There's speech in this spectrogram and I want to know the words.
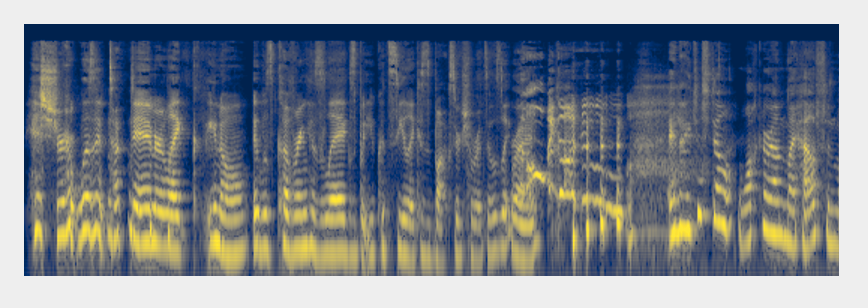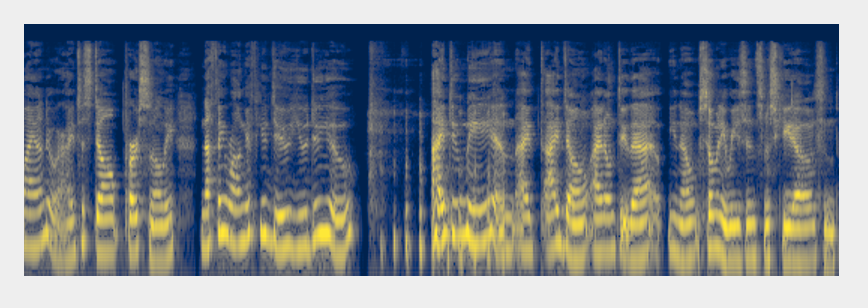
his shirt wasn't tucked in or like you know it was covering his legs, but you could see like his boxer shorts. It was like Right. oh my god, no. And I just don't walk around my house in my underwear. I just don't personally. Nothing wrong if you do. You do you. I do me and I I don't. I don't do that. You know, so many reasons, mosquitoes and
